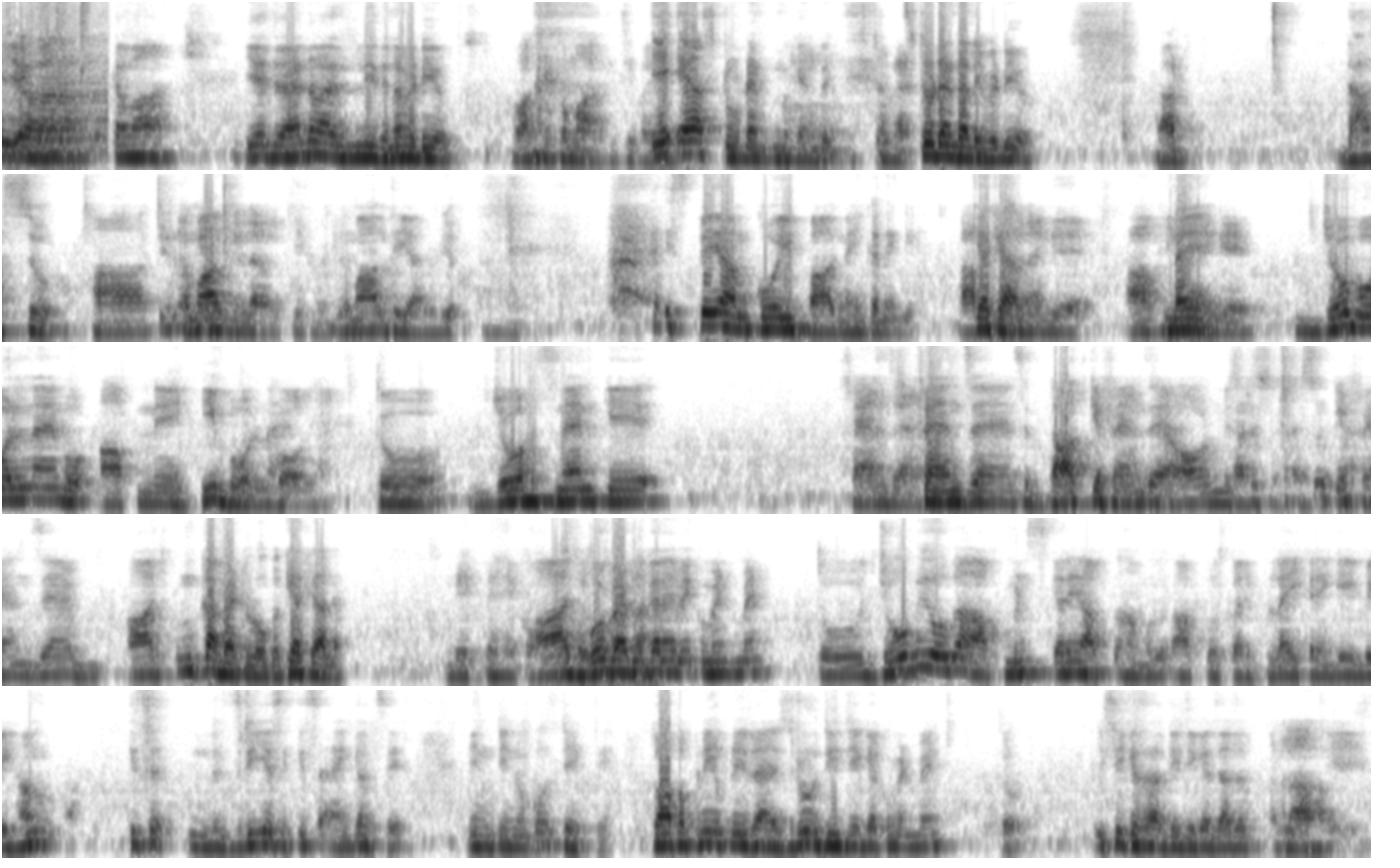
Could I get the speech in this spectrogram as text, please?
ये गाना। कमाल। ये जो एंड वाली थी ना वीडियो वाकई कमाल की थी भाई। ये ए स्टूडेंट नु कहंदे। student। स्टूडेंट वाली वीडियो और दासू। हाँ कमाल के लेवल की वीडियो कमाल थी यार वीडियो इस पे हम कोई बात नहीं करेंगे। क्या क्या सुनेंगे आप ही नहीं। जो बोलना है वो आपने ही बोलना है। बोलना है। तो जो हसनैन के फैंस हैं। फैंस हैं सिद्धार्थ के फैंस हैं। और मिस्टर फैसल के फैंस हैं। आज उनका बैटल होगा क्या ख्याल है? देखते हैं कौन आज वो बैटल करें भाई कमेंट में। तो जो भी होगा आप कमेंट्स करें आप हम आपको उसका रिप्लाई करेंगे। भाई हम किस नज़रिए से किस एंगल से इन तीनों को देखते हैं। तो आप अपनी अपनी राय ज़रूर दीजिएगा कमेंट में। तो इसी के साथ दीजिएगा इजाज़त। अल्लाह हाफिज़।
